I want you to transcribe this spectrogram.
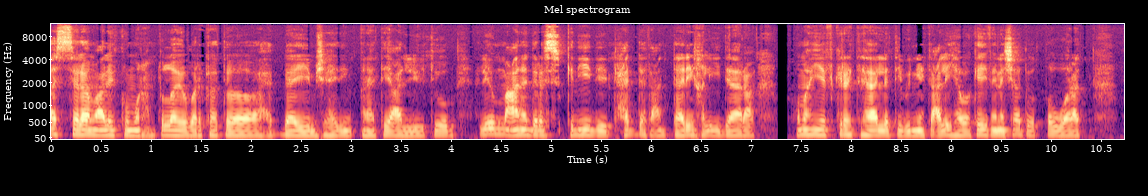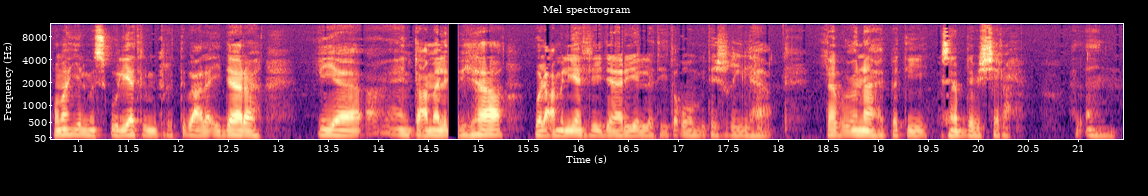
السلام عليكم ورحمة الله وبركاته أحبائي مشاهدين قناتي على اليوتيوب. اليوم معنا درس جديد يتحدث عن تاريخ الإدارة وما هي فكرتها التي بنيت عليها وكيف نشأت وتطورت وما هي المسؤوليات المترتبة على إدارة فيها أنت عملت بها والعمليات الإدارية التي تقوم بتشغيلها. تابعونا أحبتي وسنبدأ بالشرح الآن.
